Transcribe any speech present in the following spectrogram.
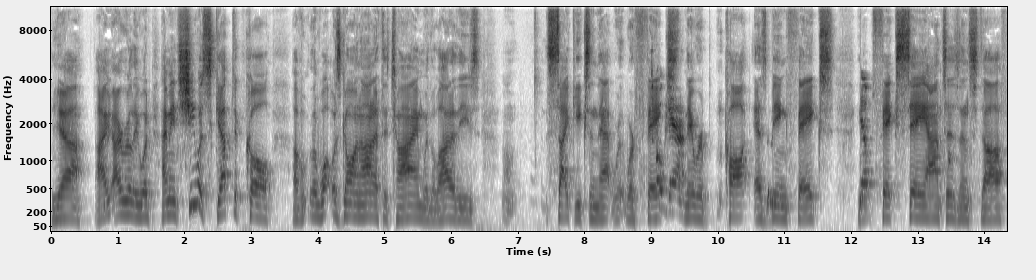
Yeah, I, I really would. I mean, she was skeptical of what was going on at the time with a lot of these um, psychics and that were, were fakes. yeah. And they were caught as being fakes, you know, Yep. fake seances and stuff.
